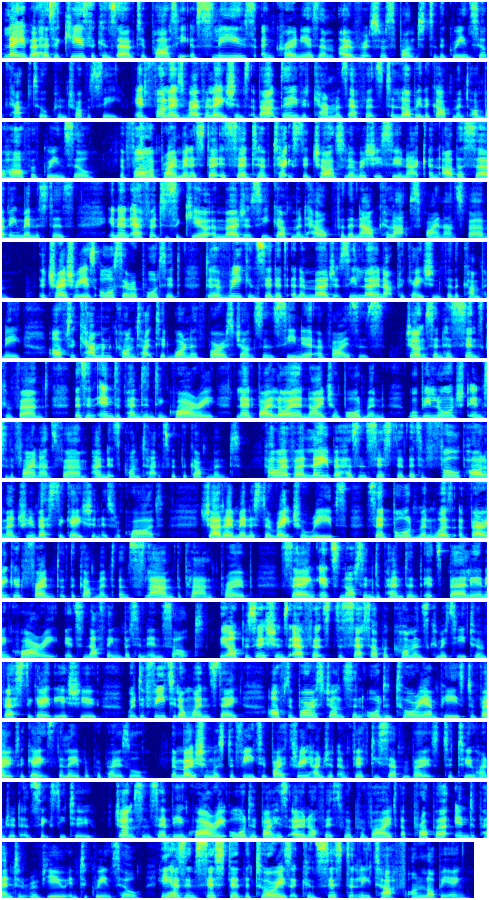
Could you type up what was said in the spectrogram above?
Labour has accused the Conservative Party of sleeves and cronyism over its response to the Greensill Capital controversy. It follows revelations about David Cameron's efforts to lobby the government on behalf of Greensill. The former Prime Minister is said to have texted Chancellor Rishi Sunak and other serving ministers in an effort to secure emergency government help for the now collapsed finance firm. The Treasury is also reported to have reconsidered an emergency loan application for the company after Cameron contacted one of Boris Johnson's senior advisers. Johnson has since confirmed that an independent inquiry led by lawyer Nigel Boardman will be launched into the finance firm and its contacts with the government. However, Labour has insisted that a full parliamentary investigation is required. Shadow Minister Rachel Reeves said Boardman was a very good friend of the government and slammed the planned probe, saying it's not independent, it's barely an inquiry, it's nothing but an insult. The opposition's efforts to set up a Commons committee to investigate the issue were defeated on Wednesday after Boris Johnson ordered Tory MPs to vote against the Labour proposal. The motion was defeated by 357 votes to 262. Johnson said the inquiry ordered by his own office would provide a proper independent review into Greensill. He has insisted the Tories are consistently tough on lobbying.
